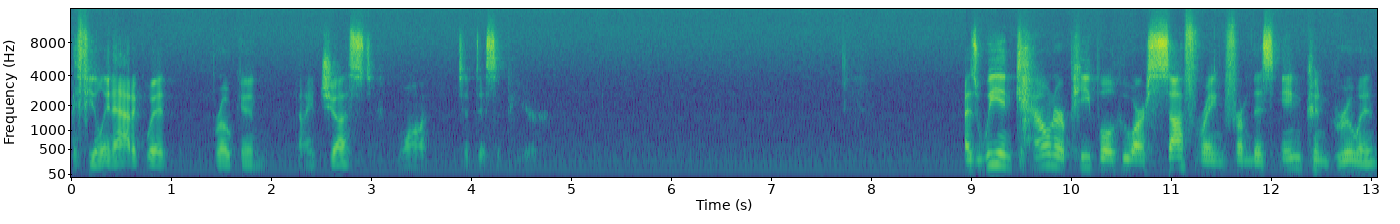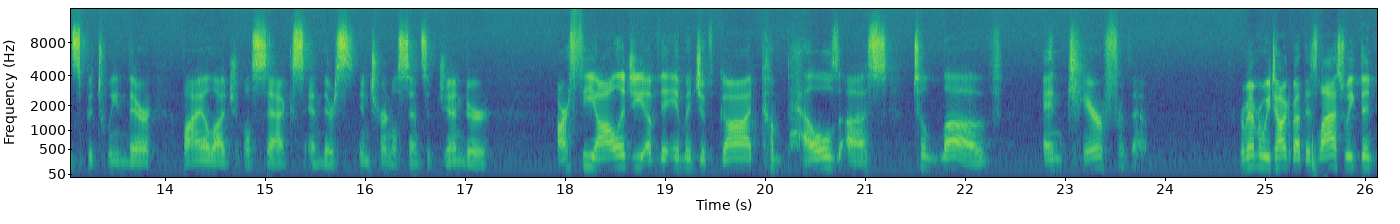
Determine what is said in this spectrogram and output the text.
I feel inadequate, broken, and I just want to disappear. As we encounter people who are suffering from this incongruence between their biological sex and their internal sense of gender, our theology of the image of God compels us to love and care for them. Remember, we talked about this last week. The,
